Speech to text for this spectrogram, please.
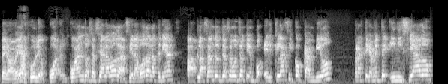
pero a ver, Ya. Julio, ¿cu- ¿cuándo se hacía la boda? Si la boda la tenían aplazando desde hace mucho tiempo, el clásico cambió prácticamente iniciado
